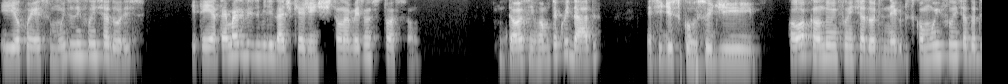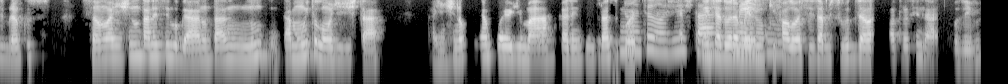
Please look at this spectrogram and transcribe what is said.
E eu conheço muitos influenciadores que têm até mais visibilidade que a gente, estão na mesma situação. Então, assim, vamos ter cuidado nesse discurso de colocando influenciadores negros como influenciadores brancos são. A gente não está nesse lugar, não está tá muito longe de estar. A gente não tem apoio de marcas, entre outras coisas. Muito longe de A estar influenciadora mesmo mesmo. que falou esses absurdos, ela é patrocinada, inclusive,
